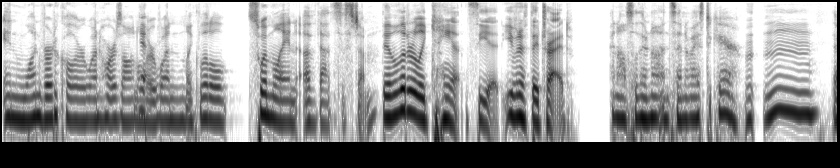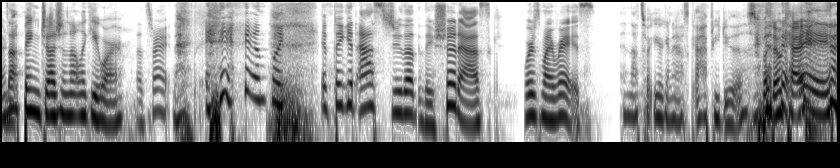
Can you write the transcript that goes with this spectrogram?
in one vertical or one horizontal Yeah. or one like little swim lane of that system. They literally can't see it, even if they tried. And also they're not incentivized to care. Mm-mm. They're That- not being judged and not like you are. That's right. and like, if they get asked to do that, they should ask, "Where's my raise?" And that's what you're going to ask after you do this. But okay.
